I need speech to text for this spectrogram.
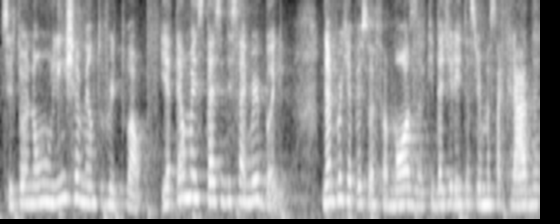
se tornou um linchamento virtual e até uma espécie de cyberbullying. Não é porque a pessoa é famosa que dá direito a ser massacrada,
